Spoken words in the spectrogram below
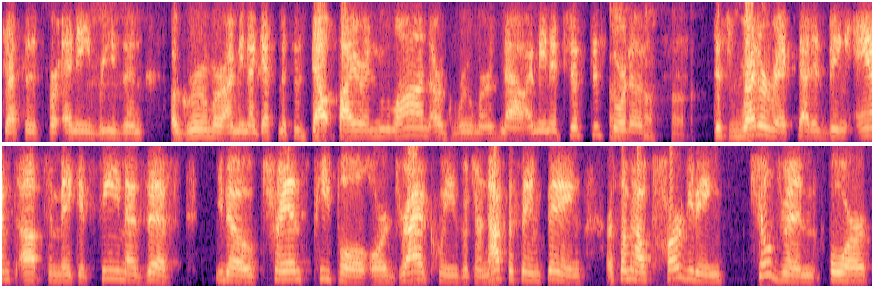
dresses for any reason a groomer. I mean, I guess Mrs. Doubtfire and Mulan are groomers now. I mean, it's just this sort of this rhetoric that is being amped up to make it seem as if you know trans people or drag queens which are not the same thing are somehow targeting children for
